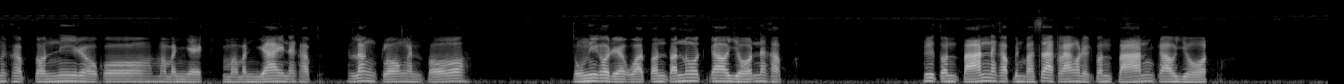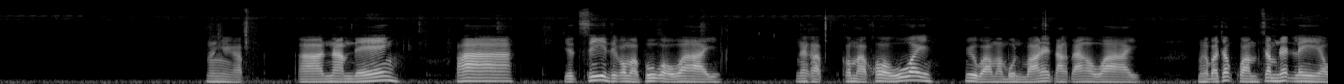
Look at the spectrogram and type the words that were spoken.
นะครับ ตอนนี้เราก็มาบรรยายมาบรรยายนะครับลั่งกลองกันต่อ ตรงนี้เขาเรียกว่าตอนตานโนดกาวยอดนะครับ คือต้นตาลนะครับ เป็นภาษากลางเขาเรียกต้นตาลกาวยอดนั่นไงครับอ่าน้ำแดงผ้าเยดซี่ที่ก็มาพูกเอาไว้นะครับ ก็มาข้อห้วยหรือว่ามาบนบานให้ต่างๆเอาไว้เหมือนประสบความสำเร็จเร็ว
